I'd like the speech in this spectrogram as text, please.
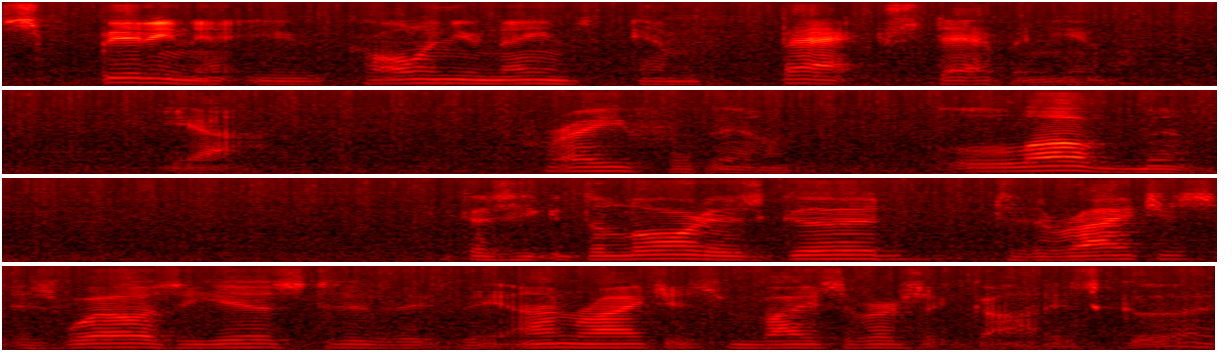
spitting at you, calling you names, and backstabbing you. Yeah. Pray for them. Love them. Because he, the Lord is good to the righteous as well as he is to the, the unrighteous and vice versa. God is good.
